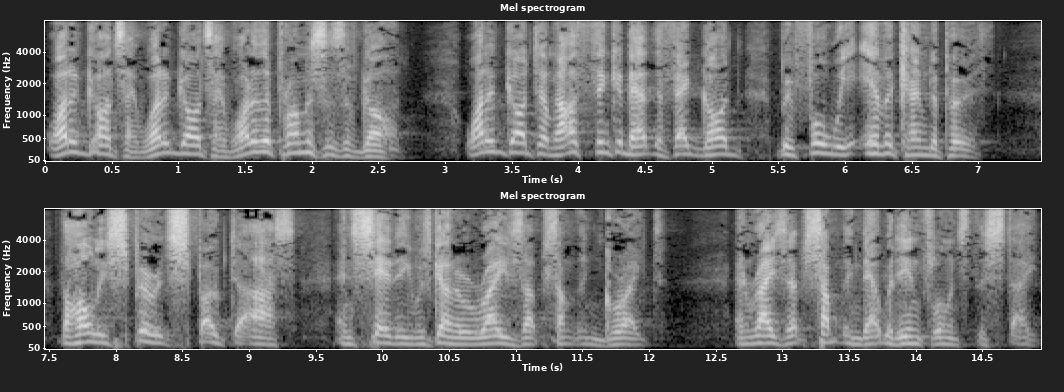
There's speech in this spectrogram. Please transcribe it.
What did God say? What did God say? What are the promises of God? What did God tell me? I think about the fact God, before we ever came to Perth, the Holy Spirit spoke to us and said He was going to raise up something great and raise up something that would influence the state.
